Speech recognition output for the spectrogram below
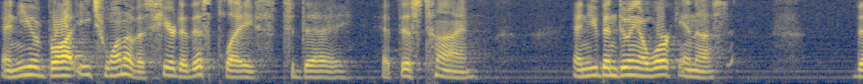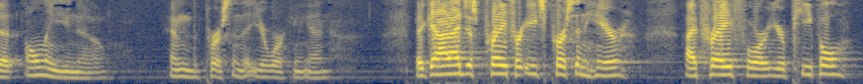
And you have brought each one of us here to this place today at this time. And you've been doing a work in us that only you know and the person that you're working in. But God, I just pray for each person here. I pray for your people.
